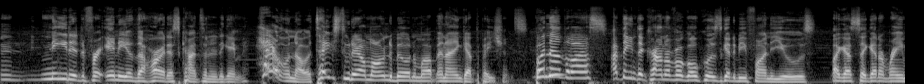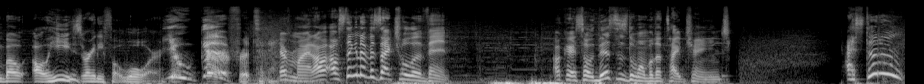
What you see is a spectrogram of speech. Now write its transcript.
needed for any of the hardest content in the game. Hell no, it takes too damn long to build him up and I ain't got the patience. But nonetheless, I think the Carnival Goku is gonna be fun to use. Like I said, get a rainbow. Oh, he's ready for war. You good for today. Never mind, I, I was thinking of his actual event. Okay, so this is the one with the type change. I still don't,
